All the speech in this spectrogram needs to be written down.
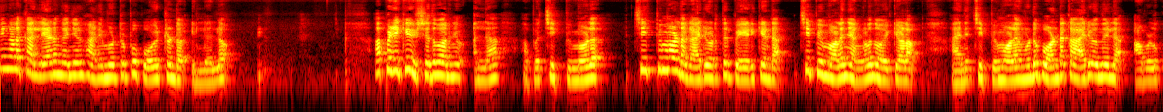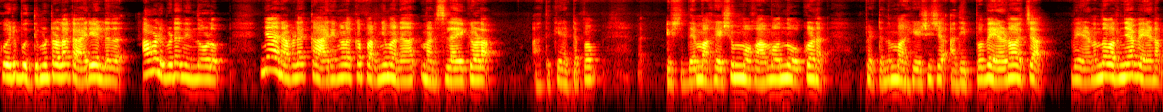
നിങ്ങളെ കല്യാണം കഴിഞ്ഞ് ഒരു ഹണിമൂൺ ട്രിപ്പ് പോയിട്ടുണ്ടോ? ഇല്ലല്ലോ. അപ്പോഴേക്കും വിഷത് പറഞ്ഞു അല്ല അപ്പൊ ചിപ്പിമോൾ ചിപ്പിമോളുടെ കാര്യം ഓർത്ത് പേടിക്കണ്ട. ചിപ്പിമോളെ ഞങ്ങൾ നോക്കിക്കോളാം. അതിന് ചിപ്പിമോളെ കൊണ്ട് പോകേണ്ട കാര്യമൊന്നുമില്ല. അവൾക്ക് ഒരു ബുദ്ധിമുട്ടുള്ള കാര്യമല്ലത്. അവൾ ഇവിടെ നിന്നോളും. ഞാൻ അവളെ കാര്യങ്ങളൊക്കെ പറഞ്ഞ് മന- മനസ്സിലാക്കിക്കോളാം. അത് കേട്ടപ്പം ഇഷിതയും മഹേഷും മൊഹാമോ ഒന്ന് നോക്കുവാണ്. പെട്ടെന്ന് മഹേഷ് അതിപ്പോ വേണോ അച്ഛാ? വേണമെന്ന് പറഞ്ഞാൽ വേണം.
